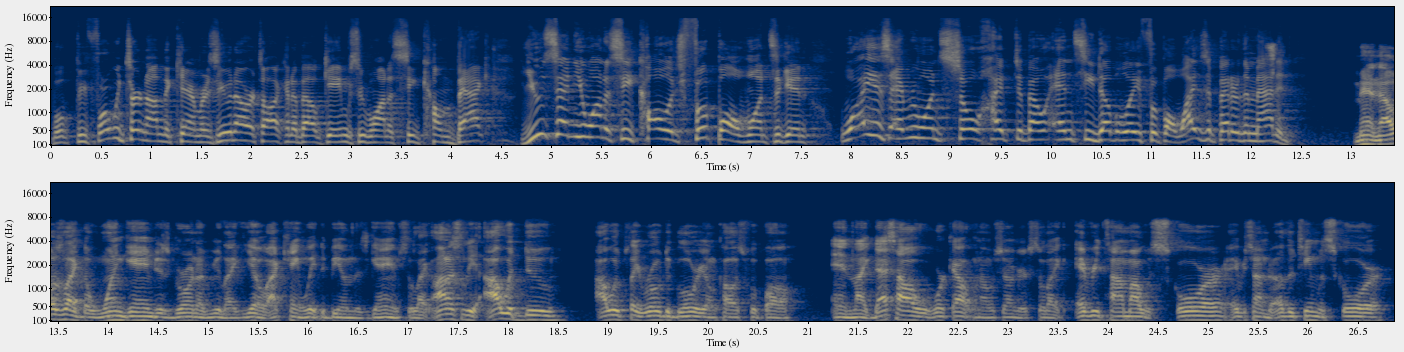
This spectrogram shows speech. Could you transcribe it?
Well, before we turn on the cameras, you and I were talking about games we want to see come back. You said you want to see college football once again. Why is everyone so hyped about NCAA football? Why is it better than Madden? Man, that was like the one game just growing up. You're like, yo, I can't wait to be on this game. So, like, honestly, I would do, I would play Road to Glory on college football. And like, that's how I would work out when I was younger. So, like, every time I would score, every time the other team would score,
